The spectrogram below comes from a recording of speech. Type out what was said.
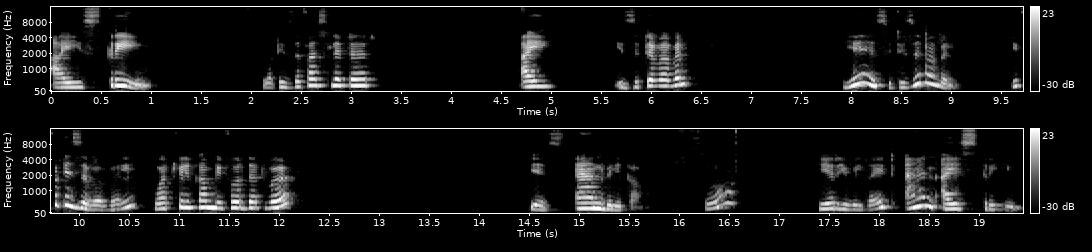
Ice cream. What is the first letter? I. Is it a vowel? Yes, it is a vowel. If it is a vowel, what will come before that word? Yes, an will come. So, here you will write an ice cream.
